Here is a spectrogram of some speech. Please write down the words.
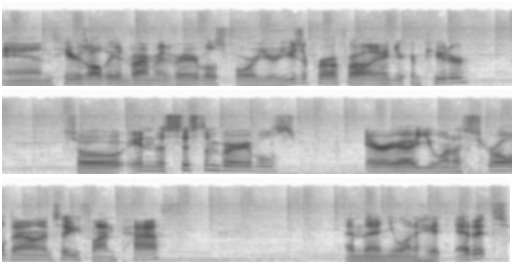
and here's all the environment variables for your user profile and your computer. So in the system variables area, you want to scroll down until you find path. And then you want to hit edit.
